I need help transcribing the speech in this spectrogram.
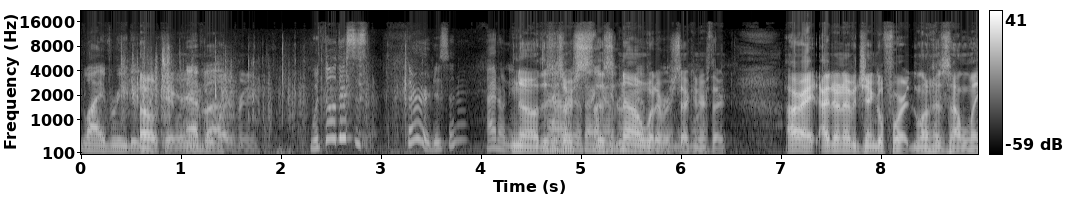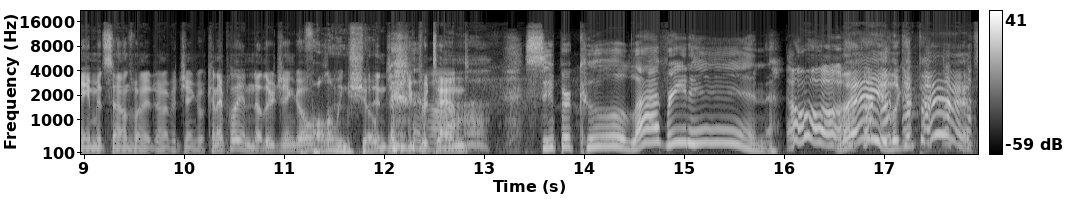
live reading. Oh, okay, we're going to ever. do live reading. Well, no, this is third, isn't it? I don't even No, this is our don't this, no whatever second or third. All right, I don't have a jingle for it. Notice how lame it sounds when I don't have a jingle. Can I play another jingle? Following show- and just you pretend. super cool live reading. Oh, hey, look at that!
